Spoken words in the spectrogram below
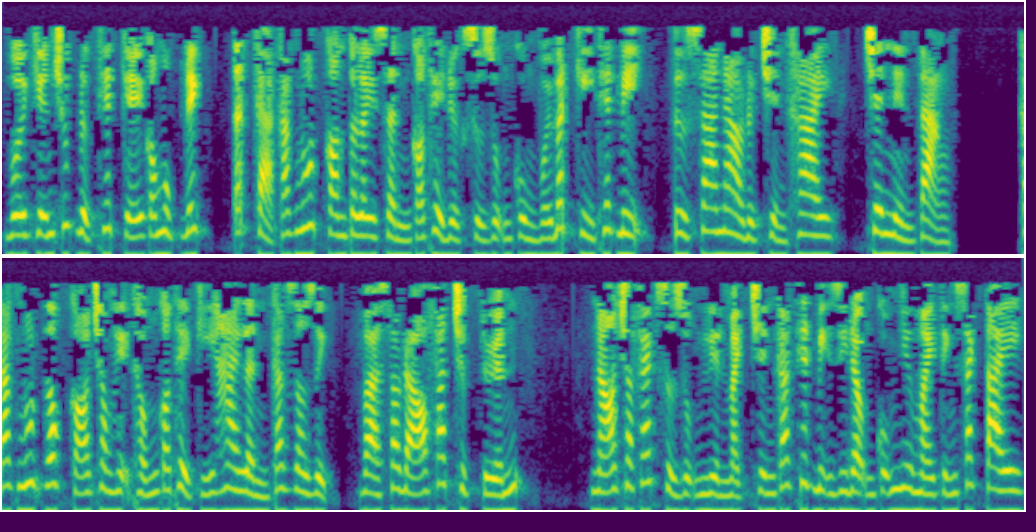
Với kiến trúc được thiết kế có mục đích, tất cả các nút Constellation có thể được sử dụng cùng với bất kỳ thiết bị, từ xa nào được triển khai, trên nền tảng. Các nút gốc có trong hệ thống có thể ký hai lần các giao dịch, và sau đó phát trực tuyến. Nó cho phép sử dụng liền mạch trên các thiết bị di động cũng như máy tính sách tay,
